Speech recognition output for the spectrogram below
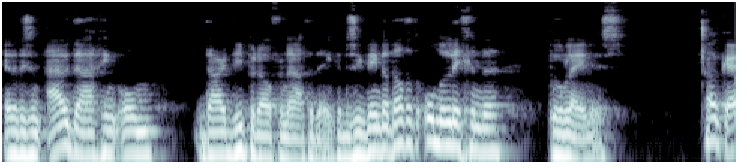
En het is een uitdaging om daar dieper over na te denken. Dus ik denk dat dat het onderliggende probleem is. oké.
